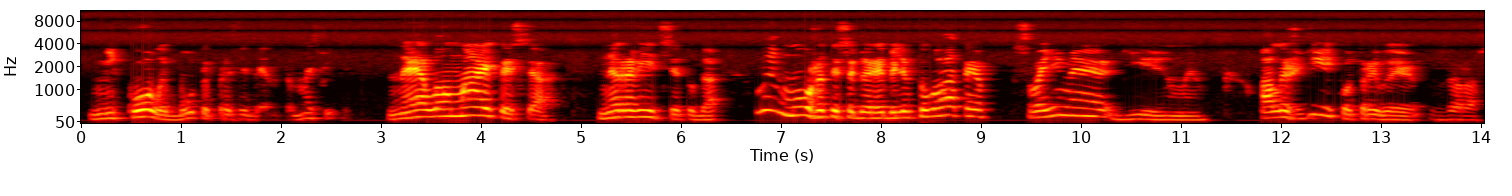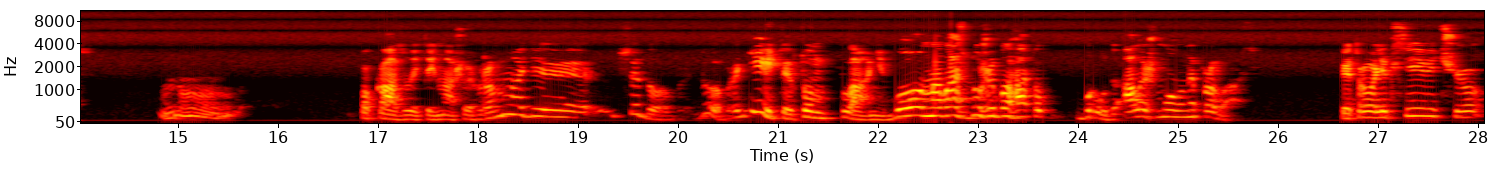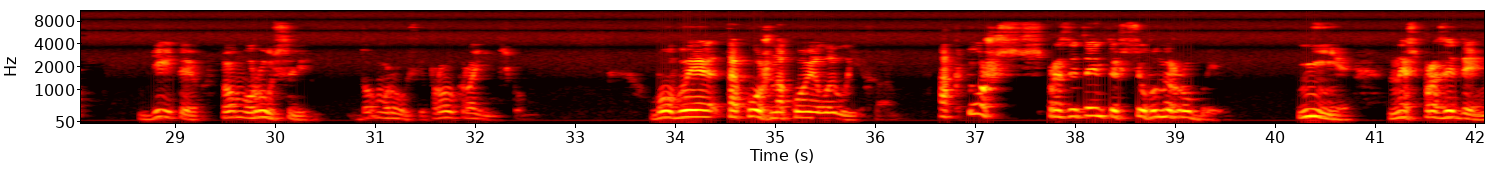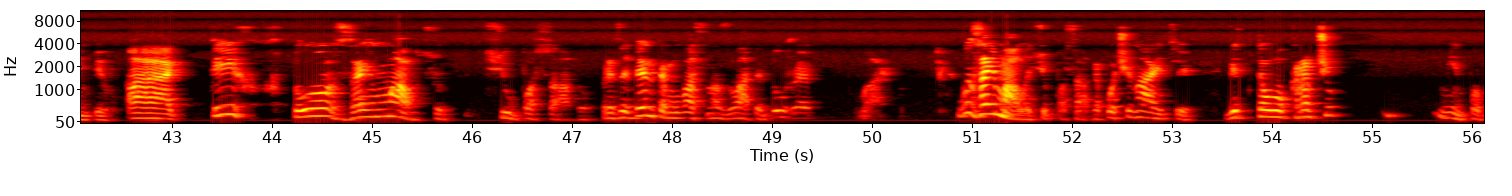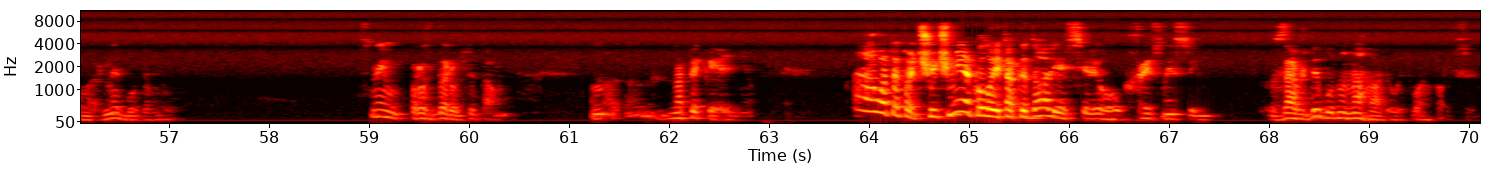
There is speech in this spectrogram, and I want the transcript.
ніколи бути президентом. Не світить. Не ломайтеся, не рвіться туди. Ви можете себе реабілітувати своїми діями. Але ж дії, котрі ви зараз ну, показуєте нашій громаді, все добре. Добре, дійте в тому плані, бо на вас дуже багато бруду, але ж мова не про вас. Петро Олексійовичу, дійте в тому руслі, в тому руслі, про українському. Бо ви також накоїли лиха. А хто ж з президентів цього не робив? Ні, не з президентів, а тих, хто займав цю, цю посаду. Президентом у вас назвати дуже важко. Ви займали цю посаду, починаючи від того Кравчук, він помер, не будемо. З ним розберуться там на пекельні. А от ето Чучмекало і так і далі, його хресний син. Завжди буду нагадувати вам про це.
